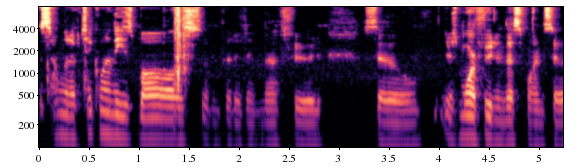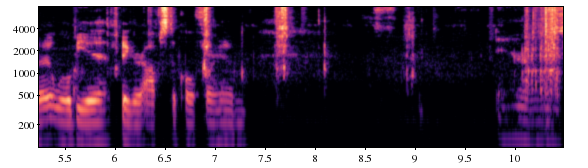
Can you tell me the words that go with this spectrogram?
So I'm going to take one of these balls and put it in the food. So there's more food in this one, so it will be a bigger obstacle for him. And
